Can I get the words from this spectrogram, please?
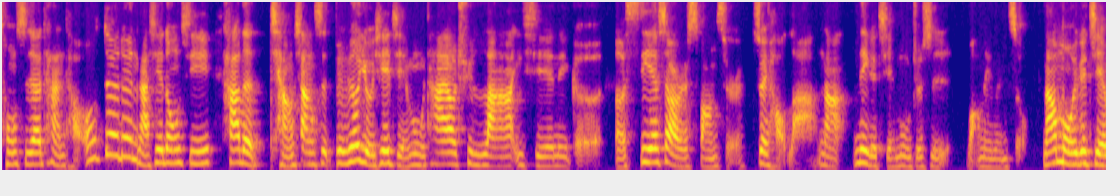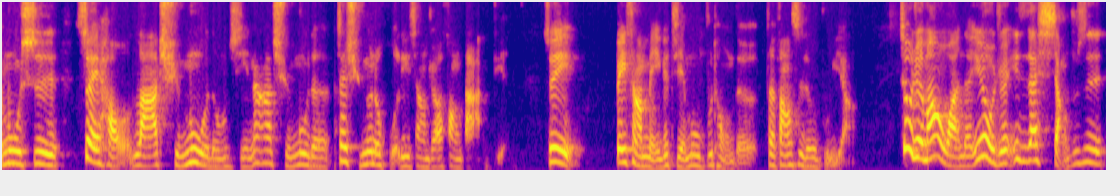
同时在探讨哦，对对，哪些东西它的强项是，比如说有些节目它要去拉一些那个呃 CSR 的 sponsor 最好拉，那那个节目就是往那边走。然后某一个节目是最好拉群目的东西，那它群目的在群目的火力上就要放大一点。所以非常每一个节目不同的的方式都不一样，所以我觉得蛮好玩的，因为我觉得一直在想，就是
